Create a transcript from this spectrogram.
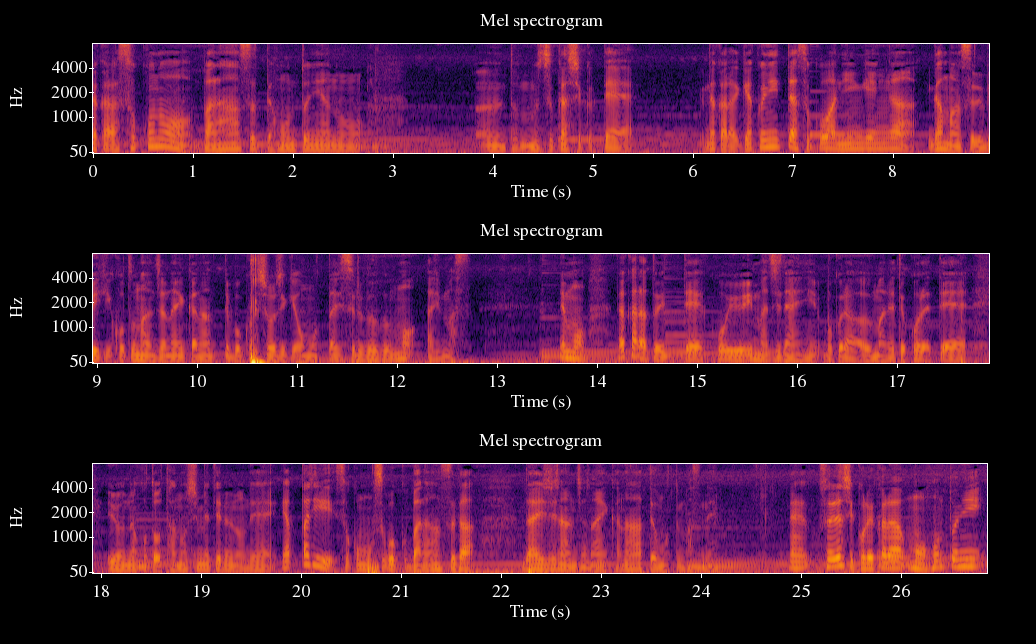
だからそこのバランスって本当にあのうんと難しくてだから逆に言ったらそこは人間が我慢するべきことなんじゃないかなって僕は正直思ったりする部分もあります。でもだからといってこういう今時代に僕らは生まれてこれていろんなことを楽しめてるのでやっぱりそこもすごくバランスが大事なんじゃないかなって思ってますね。それだしこれからもう本当に、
